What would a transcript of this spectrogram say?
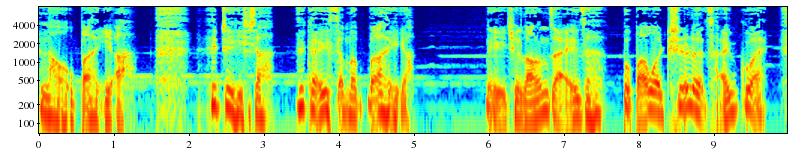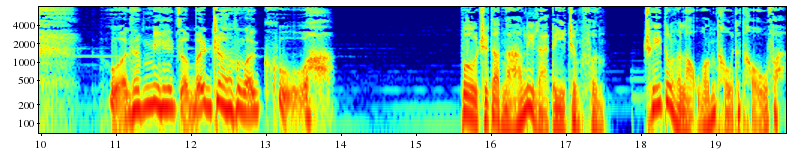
老伴呀，这下该怎么办呀？那群狼崽子不把我吃了才怪！我的命怎么这么苦啊？不知道哪里来的一阵风，吹动了老王头的头发，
